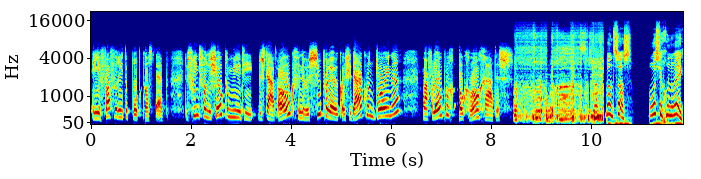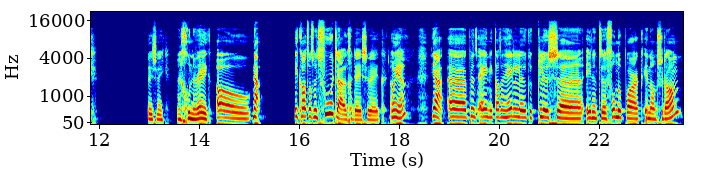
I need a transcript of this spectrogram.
in je favoriete podcast app. De Vriend van de Show community bestaat ook. Vinden we superleuk als je daar kon joinen. Maar voorlopig ook gewoon gratis. Want Sas, hoe was je groene week? Deze week. Mijn groene week. Oh, nou, ik had wat met voertuigen deze week. Oh ja? Ja, eh, punt 1. Ik had een hele leuke klus eh, in het eh, Vondelpark in Amsterdam.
